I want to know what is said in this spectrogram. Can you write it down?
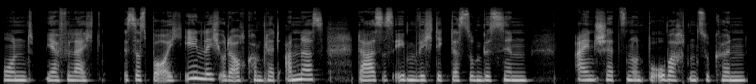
und ja, vielleicht ist das bei euch ähnlich oder auch komplett anders? Da ist es eben wichtig, das so ein bisschen einschätzen und beobachten zu können,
